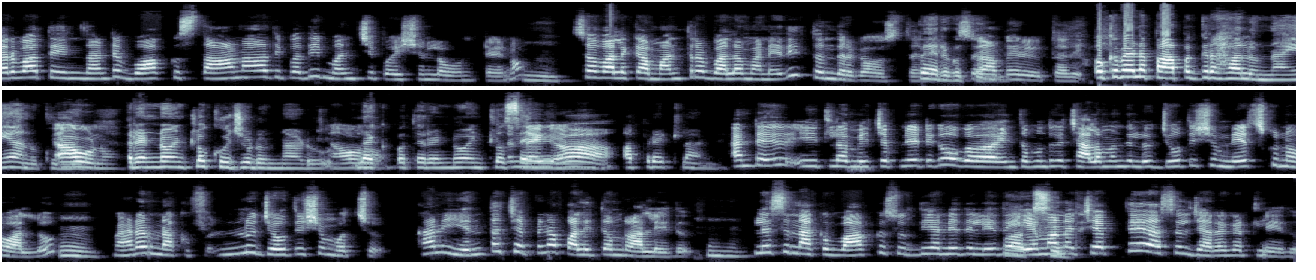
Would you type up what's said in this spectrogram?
తర్వాత ఏంటంటే వాక్కు స్థానాధిపతి మంచి పొజిషన్లో ఉంటేను. సో వాళ్ళకి ఆ మంత్ర బలం అనేది తొందరగా వస్తుంది. పెరుగుతుంది. ఒకవేళ పాపగ్రహాలు ఉన్నాయి అనుకో అవును. రెండో ఇంట్లో కుజుడు ఉన్నాడు. లేకపోతే రెండో ఇంట్లో. అప్పుడు ఎట్లా అండి? అంటే ఇట్లా మీరు చెప్పినట్టుగా ఒక ఇంత ముందుగా చాలా మంది జ్యోతిష్యం నేర్చుకున్న వాళ్ళు మేడం నాకు ఫుల్ జ్యోతిష్యం వచ్చు కానీ ఎంత చెప్పినా ఫలితం రాలేదు. ప్లస్ నాకు వాక్ శుద్ధి అనేది లేదు శుద్ధి. చెప్తే అసలు జరగట్లేదు.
